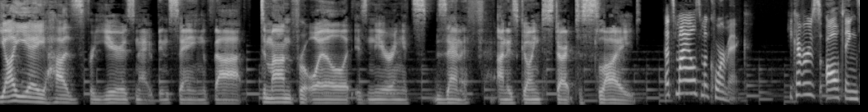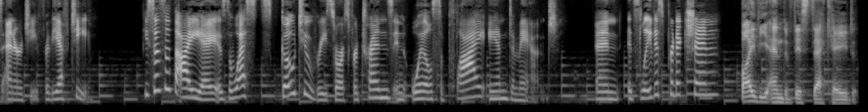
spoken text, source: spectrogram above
The IEA has for years now been saying that demand for oil is nearing its zenith and is going to start to slide. That's Myles McCormick. He covers all things energy for the FT. He says that the IEA is the West's go to resource for trends in oil supply and demand. And its latest prediction by the end of this decade,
